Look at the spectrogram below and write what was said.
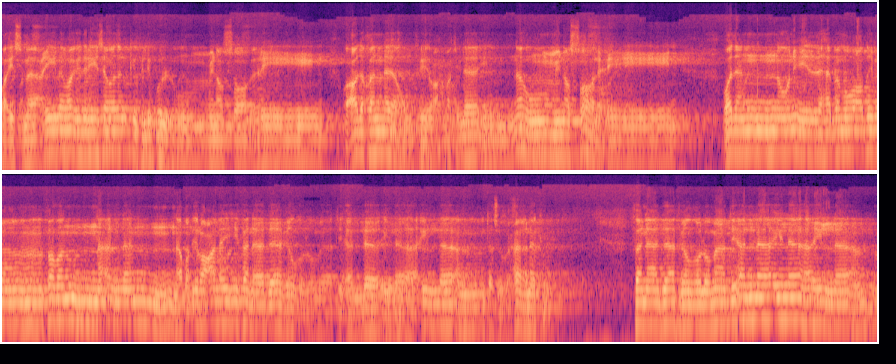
وإسماعيل وإدريس وذا الكفل كل من الصابرين. وأدخلناهم في رحمتنا إنهم من الصالحين. وذا النون إذ ذهب مغاضبا فظن أن لن نقدر عليه. فنادى في الظلمات أن لا إله إلا أنت سبحانك. فنادى في الظلمات أن لا إله إلا أنت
